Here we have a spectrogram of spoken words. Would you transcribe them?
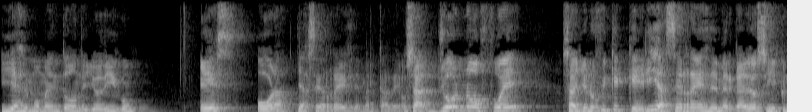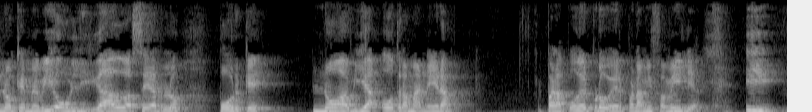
y es el momento donde yo digo, es hora de hacer redes de mercadeo. O sea, yo no fue, o sea, yo no fui que quería hacer redes de mercadeo, sino que me vi obligado a hacerlo porque no había otra manera para poder proveer para mi familia. Y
